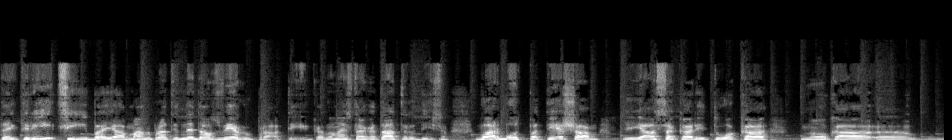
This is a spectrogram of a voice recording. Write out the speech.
teikt, rīcība, jā, manuprāt, ir nedaudz vieglprātīga, nu, mēs tagad atradīsim. Varbūt patiešām jāsaka arī to, ka, nu, kā, uh,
